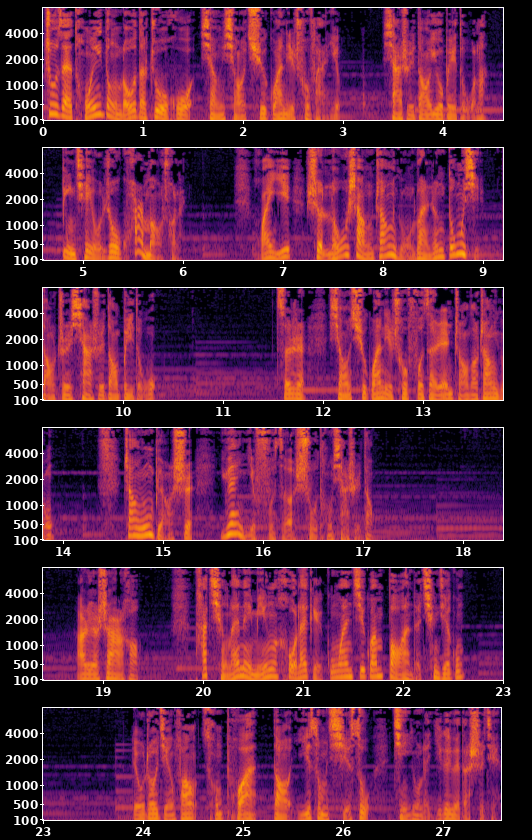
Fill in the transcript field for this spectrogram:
住在同一栋楼的住户向小区管理处反映，下水道又被堵了，并且有肉块冒出来，怀疑是楼上张勇乱扔东西导致下水道被堵。次日，小区管理处负责人找到张勇，张勇表示愿意负责疏通下水道。二月十二号，他请来那名后来给公安机关报案的清洁工。柳州警方从破案到移送起诉，仅用了一个月的时间。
